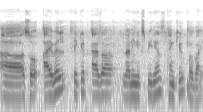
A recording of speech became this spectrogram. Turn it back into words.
uh, so I will take it as a learning experience thank you bye bye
